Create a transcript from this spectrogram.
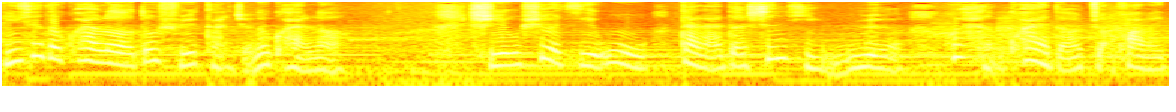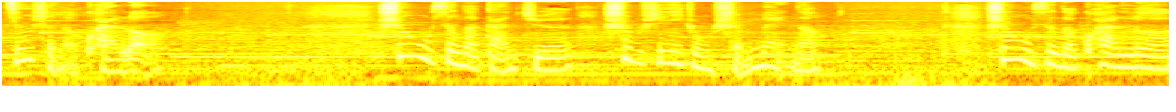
一切的快乐都属于感觉的快乐，使用设计物带来的身体愉悦会很快地转化为精神的快乐。生物性的感觉是不是一种审美呢？生物性的快乐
